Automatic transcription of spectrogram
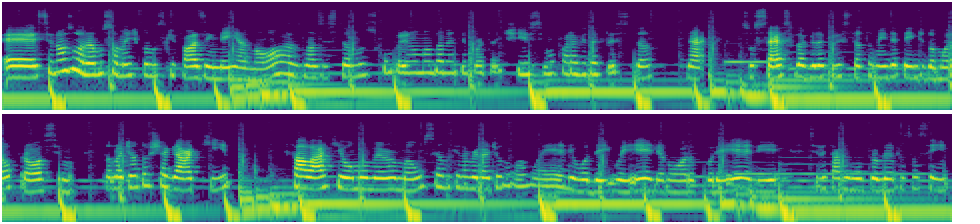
É, se nós oramos somente pelos que fazem bem a nós, nós estamos cumprindo um mandamento importantíssimo para a vida cristã, né? O sucesso da vida cristã também depende do amor ao próximo. Então não adianta eu chegar aqui e falar que eu amo meu irmão, sendo que na verdade eu não amo ele, eu odeio ele, eu não oro por ele. Se ele tá com algum problema, eu penso assim,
